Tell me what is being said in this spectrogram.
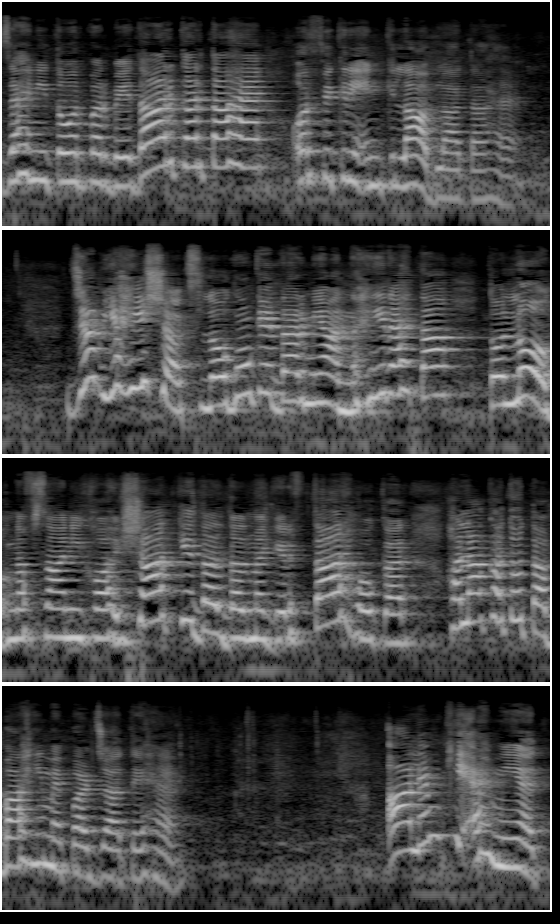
जहनी तौर पर बेदार करता है और फिक्री इनकलाब लाता है। जब यही शख्स लोगों के दरमियान नहीं रहता तो लोग नफसानी ख्वाहिशात के दलदल में गिरफ़्तार होकर हलाकत और तबाही में पड़ जाते हैं। आलम की अहमियत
